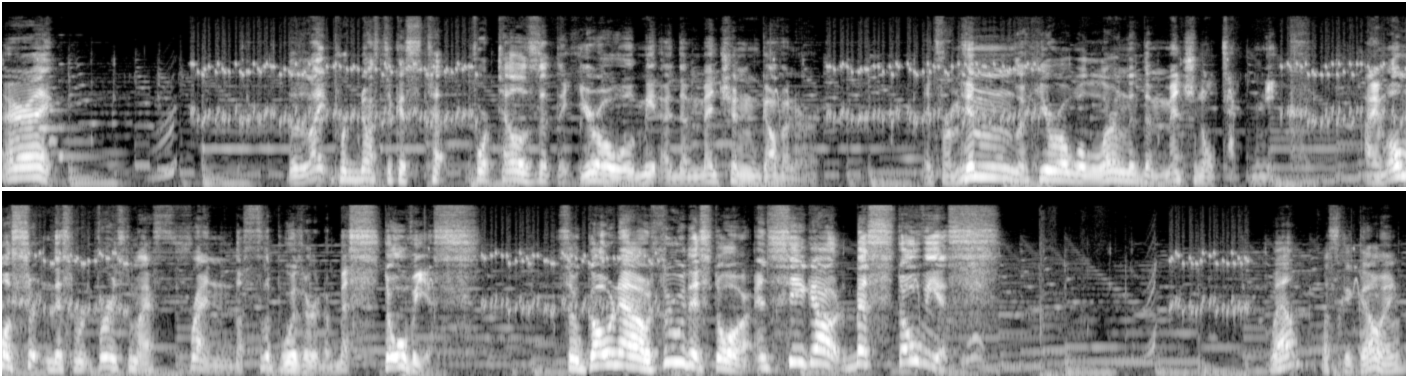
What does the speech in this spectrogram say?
Alright. The Light Prognosticus foretells that the hero will meet a Dimension Governor. And from him, the hero will learn the Dimensional Technique. I am almost certain this refers to my friend, the Flip Wizard, Bestovius. So go now through this door and seek out Bestovius! Well, let's get going.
